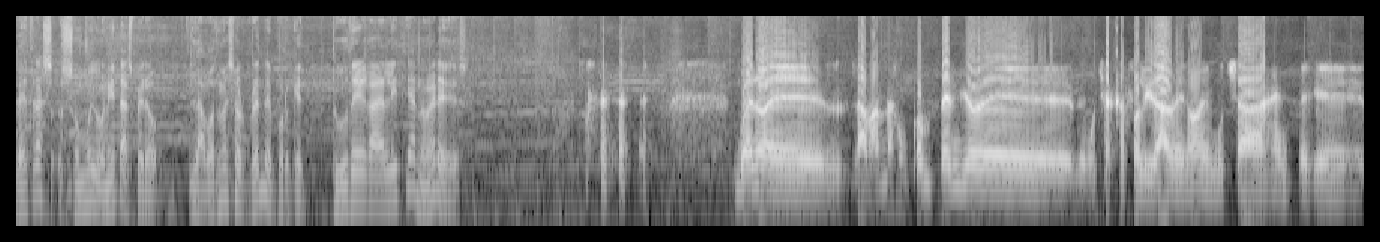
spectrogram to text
Letras son muy bonitas, pero la voz me sorprende porque tú de Galicia no eres. bueno, eh, la banda es un compendio de, muchas casualidades, ¿no? Hay mucha gente que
